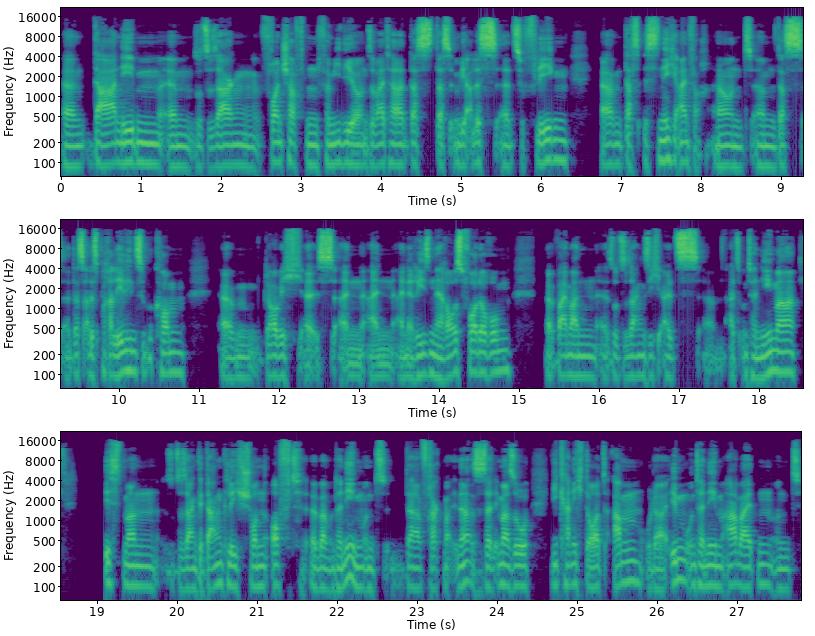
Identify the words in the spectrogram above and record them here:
äh, da neben ähm, sozusagen Freundschaften, Familie und so weiter, das, das irgendwie alles äh, zu pflegen, ähm, das ist nicht einfach. Und ähm, das, das alles parallel hinzubekommen, ähm, glaube ich, äh, ist ein, ein, eine riesen Herausforderung, äh, weil man äh, sozusagen sich als, ähm, als Unternehmer ist man sozusagen gedanklich schon oft äh, beim Unternehmen und da fragt man, ne, es ist halt immer so, wie kann ich dort am oder im Unternehmen arbeiten und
